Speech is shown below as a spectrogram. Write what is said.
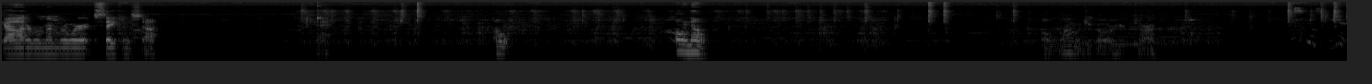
Gotta remember where it's safe and stuff. Okay. Oh. Oh no. Oh, why would you go over here, Katara? This feels weird.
